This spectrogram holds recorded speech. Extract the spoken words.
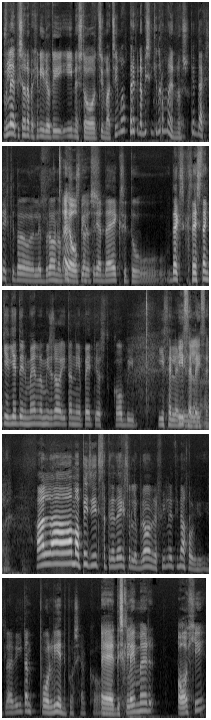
βλέπεις ένα παιχνίδι ότι είναι στο τσίμα τσίμα, πρέπει να μπει συγκεντρωμένος. Και εντάξει, έχεις και το Λεμπρόν, ο Ε, ο οποίος στα οποίος- 36 του. Εντάξει, χθες ήταν και ιδιαίτερη μέρα, νομίζω ήταν η επέτειος του Κόμπι. Ήθελε, Ήθελε, λίγο να- ήθελε. Αλλά άμα παίζει έτσι στα 36 το Λεμπρόν, ρε φίλε, τι να φοβηθείς. Δηλαδή ήταν πολύ εντυπωσιακό. Ε, disclaimer, όχι.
